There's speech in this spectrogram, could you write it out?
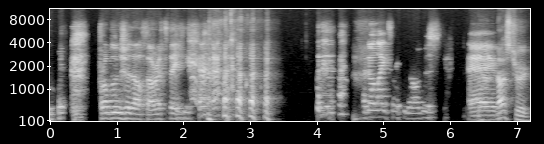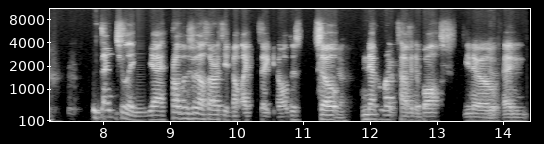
Problems with authority. I don't like taking orders. Um, That's true. Potentially, yeah. Problems with authority and not like taking orders. So yeah. never liked having a boss, you know, yeah. and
